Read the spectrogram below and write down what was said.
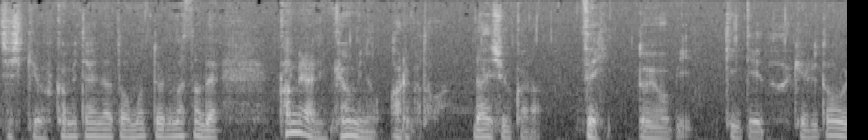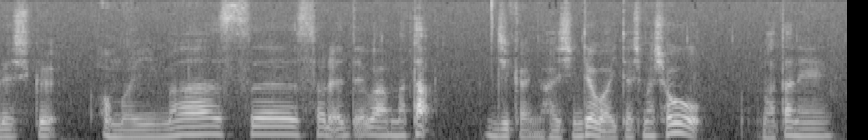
知識を深めたいなと思っておりますのでカメラに興味のある方は来週から是非土曜日聞いていただけると嬉しく思います。それではまた次回の配信でお会いいたしましょう。またね。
